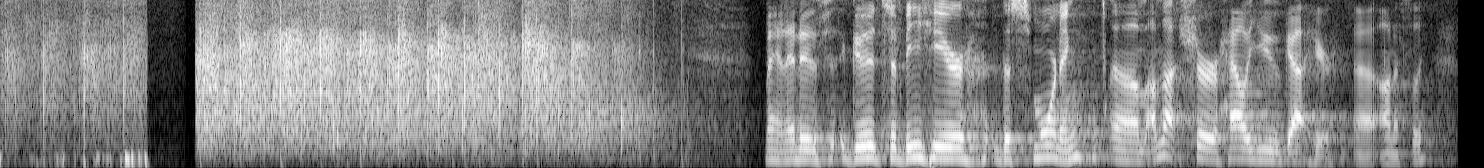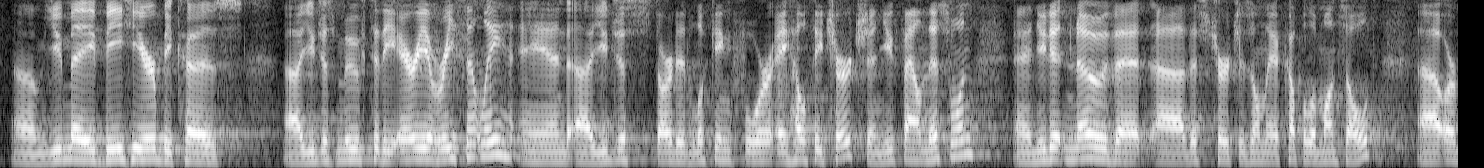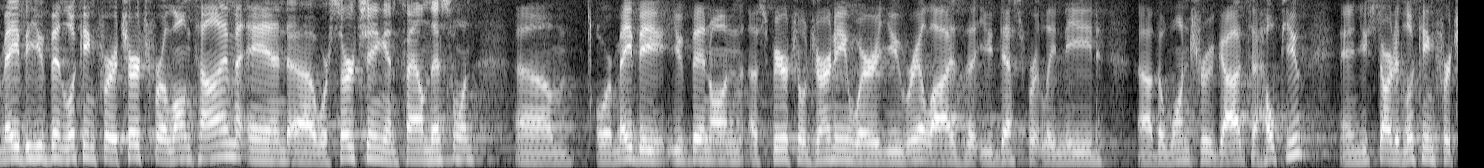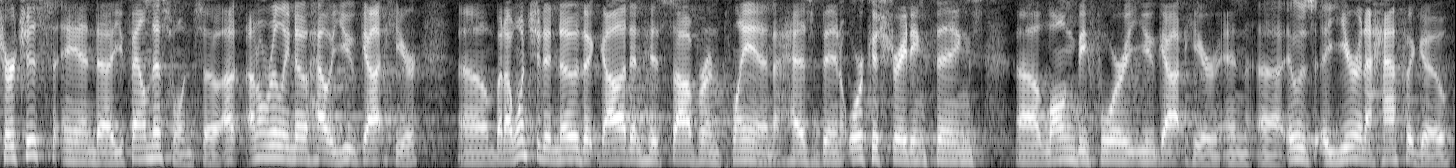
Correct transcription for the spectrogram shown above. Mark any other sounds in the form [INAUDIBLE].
Man, it is good to be here this morning. Um, I'm not sure how you got here, uh, honestly. Um, you may be here because uh, you just moved to the area recently and uh, you just started looking for a healthy church and you found this one and you didn't know that uh, this church is only a couple of months old. Uh, or maybe you've been looking for a church for a long time and uh, were searching and found this one. Um, or maybe you've been on a spiritual journey where you realize that you desperately need uh, the one true God to help you, and you started looking for churches and uh, you found this one. So I, I, don't really know how you got here, um, but I want you to know that God and His sovereign plan has been orchestrating things uh, long before you got here. And uh, it was a year and a half ago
